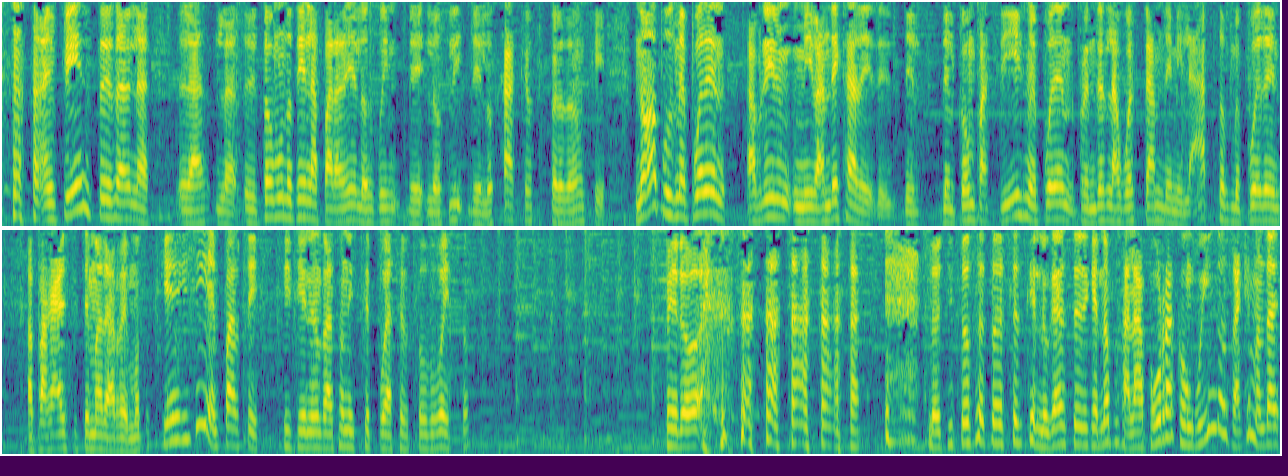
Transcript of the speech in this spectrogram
en fin, ustedes saben, la, la, la, todo el mundo tiene la paranoia de los, win, de los de los hackers, perdón, que no, pues me pueden abrir mi bandeja de, de, de, del compact disc, me pueden prender la webcam de mi laptop, me pueden apagar el sistema de remotos. Y sí, en parte sí tienen razón y se puede hacer todo eso. Pero lo chistoso de todo esto es que en lugar de digan, no, pues a la porra con Windows, hay que mandar,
